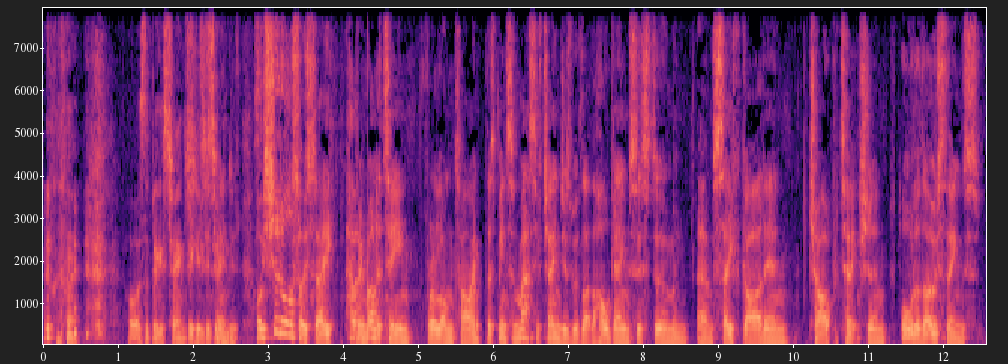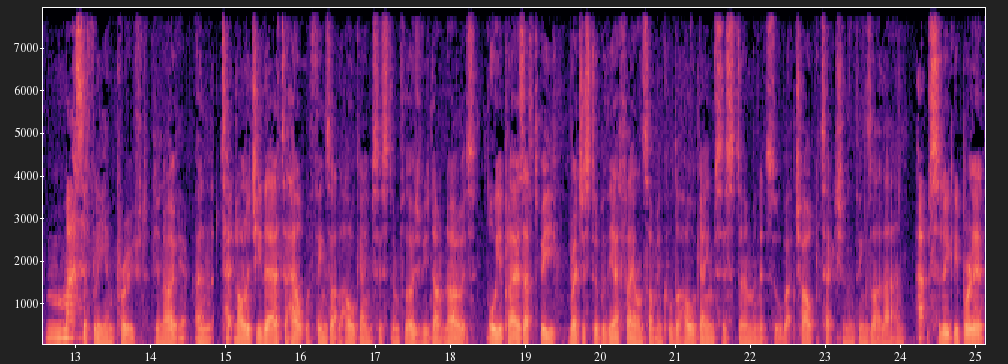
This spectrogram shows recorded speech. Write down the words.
what was the biggest change? biggest you've seen? changes. Oh, we should also say, having run a team for a long time, there's been some massive changes with like the whole game system and um, safeguarding, child protection, all of those things massively improved. You know, Yeah. and technology there to help with things like the whole game system. For those of you who don't know, it's all your players have to be registered with the FA on something called the whole game system, and it's all about child protection and things like that. And absolutely brilliant.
